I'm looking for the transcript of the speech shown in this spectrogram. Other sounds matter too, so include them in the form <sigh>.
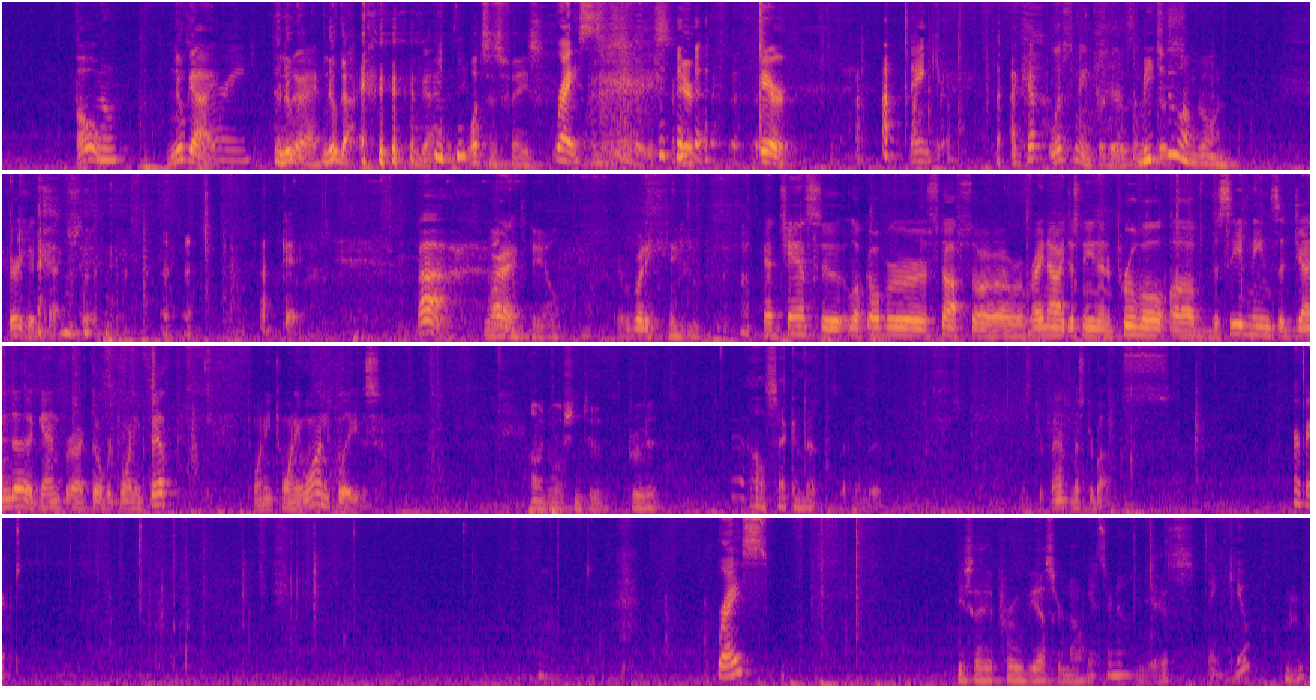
Oh, new guy. Sorry. The new New guy. guy. New guy. New guy. <laughs> What's his face? Rice. <laughs> Here. Here. Thank you. I kept listening for his. and Me just- too, I'm going. Very good catch, <laughs> sir. Okay. Ah, all right. Welcome, Dale. Everybody <laughs> had a chance to look over stuff, so uh, right now I just need an approval of this evening's agenda, again for October 25th, 2021, please. I'll make a motion to approve it. I'll second it. Seconded. Mr. Fent, Mr. Bunce. Perfect. Rice? You say approve, yes or no? Yes or no? Yes. Thank you. Mhm.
